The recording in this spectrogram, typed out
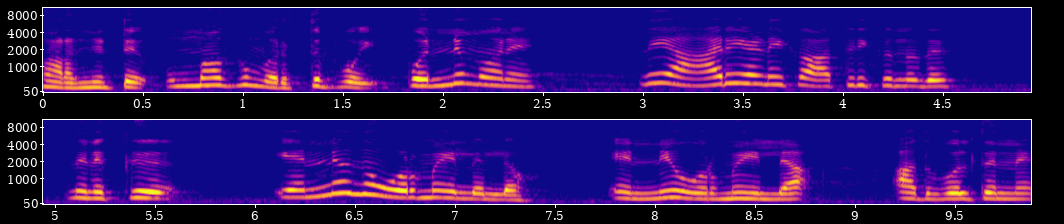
പറഞ്ഞിട്ട് ഉമ്മാക്കും വെറുത്തുപോയി. പൊന്നു മോനെ നീ ആരെയാണ് ഈ കാത്തിരിക്കുന്നത്? നിനക്ക് എന്നെ ഒന്നും ഓർമ്മയില്ലല്ലോ. എന്നെ ഓർമ്മയില്ല. അതുപോലെ തന്നെ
